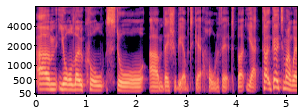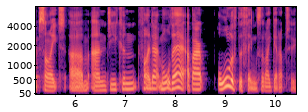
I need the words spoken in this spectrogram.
um, your local store, um, they should be able to get hold of it. But yeah, go to my website um, and you can find out more there about all of the things that I get up to.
